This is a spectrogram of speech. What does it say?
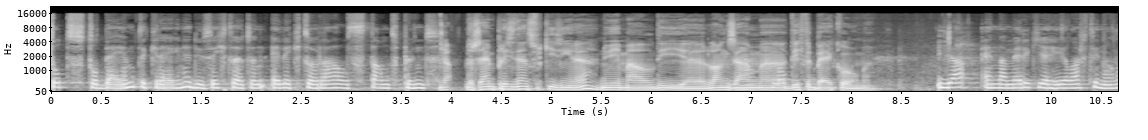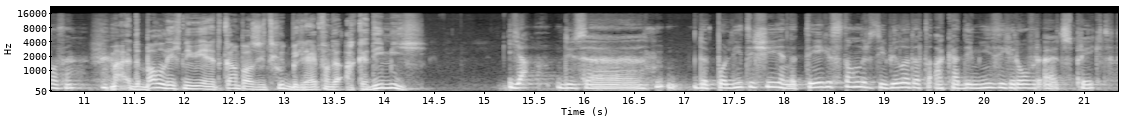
tot, tot bij hem te krijgen. Hè. Dus echt uit een electoraal standpunt. Ja, er zijn presidentsverkiezingen, hè? nu eenmaal, die eh, langzaam Ja, eh, dichterbij komen. Ja, en dat merk je heel hard in alles. Hè. Maar de bal ligt nu in het kamp, als ik het goed begrijp, van de academie. Ja, dus eh, de politici en de tegenstanders die willen dat de academie zich erover uitspreekt.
